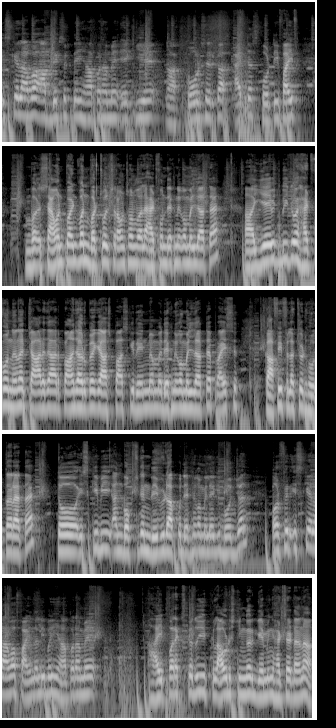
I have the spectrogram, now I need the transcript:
इसके अलावा आप देख सकते हैं, यहाँ पर हमें एक ये कोर्सेर का H S forty five seven point one virtual surround sound वाला हेडफोन देखने को मिल जाता है। आ, ये भी जो हेडफोन है ना चार हज़ार पाँच हज़ार रुपये के आसपास की रेंज में हमें देखने को मिल जाता है। प्राइस काफ़ी फ्लक्चुएट होता रहता है। तो इसकी भी अनबॉक्सिंग एंड रिव्यू आपको देखने को मिलेगी बहुत जल्द। और फिर इसके अलावा फाइनली भाई यहाँ पर हमें हाइपर एक्स का जो ये क्लाउड स्टिंगर गेमिंग हेडसेट है ना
